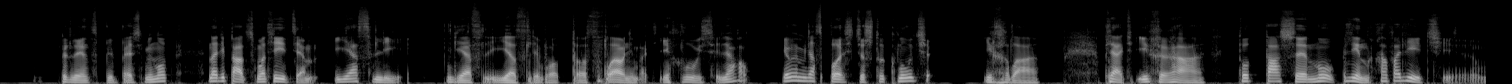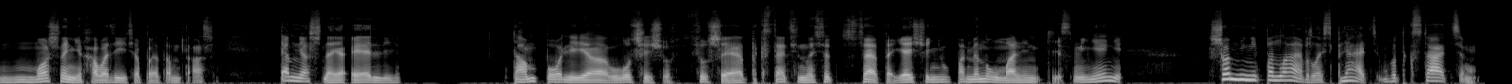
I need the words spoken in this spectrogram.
В принципе, 5 минут. Но, ребят, смотрите, если, если, если вот сравнивать игру и сериал, и вы меня спросите, что круче? Игра. Блядь, игра. Тут Таша, ну, блин, говорите. Можно не говорить об этом, Таша. Темняшная Элли. Там более лучший еще сюжет. Кстати, насчет сюжета я еще не упомянул маленькие изменения. Что мне не понравилось, блядь? Вот, кстати,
